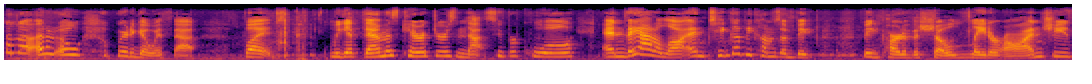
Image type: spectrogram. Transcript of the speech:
don't know, I don't know where to go with that, but we get them as characters, and that's super cool. And they add a lot, and Tinka becomes a big big part of the show later on. She's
